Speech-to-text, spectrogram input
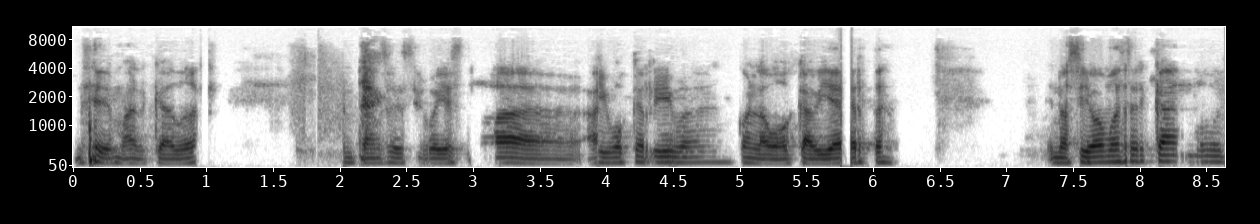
de marcador. Entonces el güey estaba ahí boca arriba, con la boca abierta. Nos íbamos acercando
